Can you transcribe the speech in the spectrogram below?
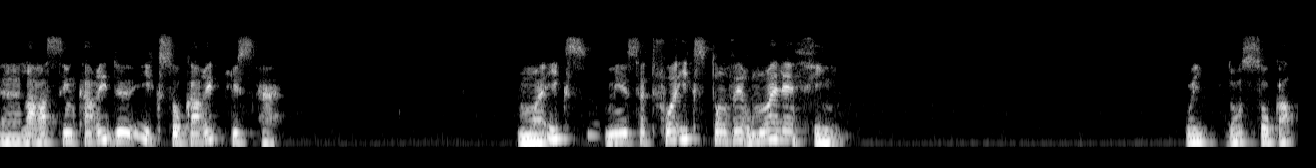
euh, la racine carrée de x au carré plus 1. Moins x, mais cette fois x tend vers moins l'infini. Oui, dans ce cas,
